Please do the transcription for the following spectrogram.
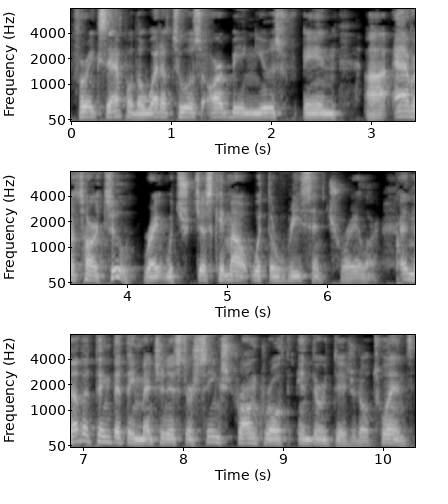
For example, the Weta tools are being used in uh, Avatar 2, right, which just came out with the recent trailer. Another thing that they mention is they're seeing strong growth in their digital twins.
